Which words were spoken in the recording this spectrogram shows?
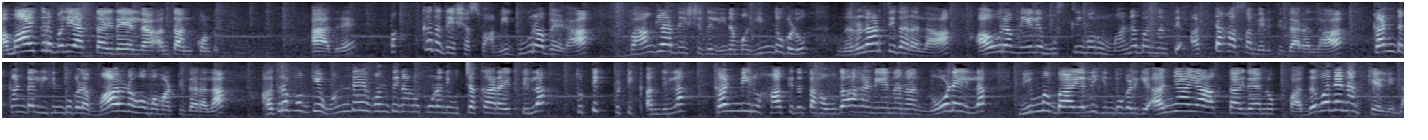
ಅಮಾಯಕರ ಬಲಿ ಆಗ್ತಾ ಇದೆ ಅಲ್ಲ ಅಂತ ಅನ್ಕೊಂಡು. ಆದ್ರೆ ಪಕ್ಕದ ದೇಶ ಸ್ವಾಮಿ, ದೂರ ಬೇಡ. ಬಾಂಗ್ಲಾದೇಶದಲ್ಲಿ ನಮ್ಮ ಹಿಂದೂಗಳು ನರಳಾಡ್ತಿದಾರಲ್ಲ, ಅವರ ಮೇಲೆ ಮುಸ್ಲಿಮರು ಮನ ಬಂದಂತೆ ಅಟ್ಟಹಾಸ ಮೆರೆತಿದ್ದಾರಲ್ಲ ಕಂಡ ಕಂಡಲ್ಲಿ ಹಿಂದೂಗಳ ಮಾರಣ ಹೋಮ ಮಾಡ್ತಿದ್ದಾರಲ್ಲ ಅದರ ಬಗ್ಗೆ ಒಂದೇ ಒಂದಿನೂ ಕೂಡ ನೀವು ಚಕಾರ ಎತ್ತಿಲ್ಲ, ತುಟಿಕ್ ಪಿಟಿಕ್ ಅಂದಿಲ್ಲ, ಕಣ್ಣೀರು ಹಾಕಿದಂತಹ ಉದಾಹರಣೆಯನ್ನ ನಾನು ನೋಡೇ ಇಲ್ಲ. ನಿಮ್ಮ ಬಾಯಲ್ಲಿ ಹಿಂದೂಗಳಿಗೆ ಅನ್ಯಾಯ ಆಗ್ತಾ ಇದೆ ಅನ್ನೋ ಪದವನ್ನೇ ನಾನು ಕೇಳಲಿಲ್ಲ.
